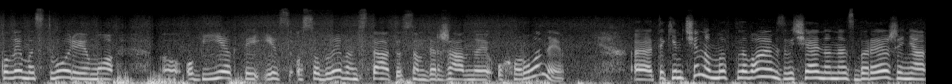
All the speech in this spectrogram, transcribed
коли ми створюємо е, об'єкти із особливим статусом державної охорони, е, таким чином ми впливаємо звичайно на збереження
